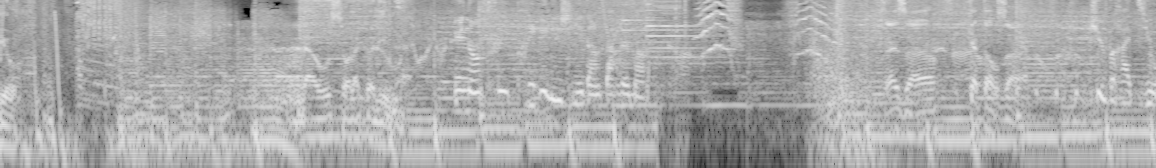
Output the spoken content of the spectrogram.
Là-haut sur la colline. Une entrée privilégiée dans le Parlement. 13h, 14h. Cube Radio.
